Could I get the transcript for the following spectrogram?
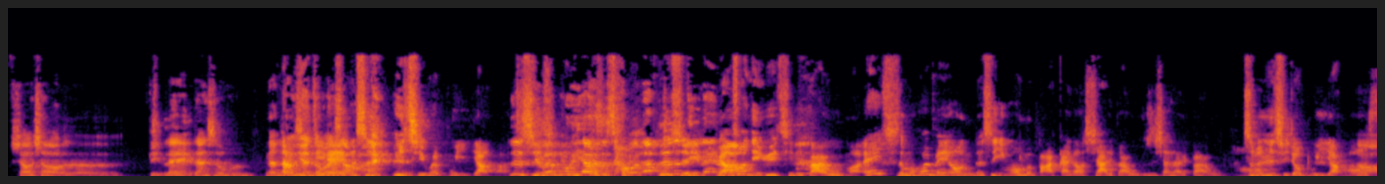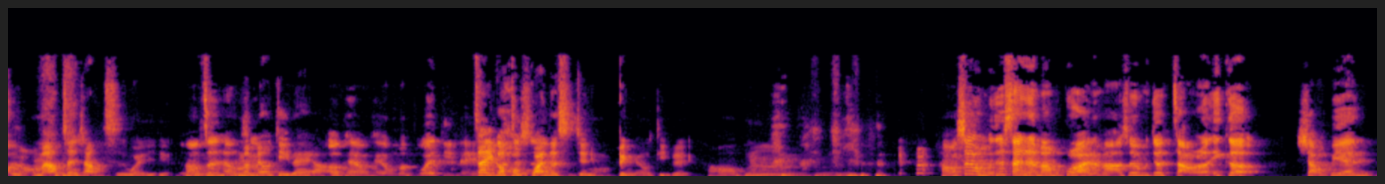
小小的。delay，但是我们那永远都会上，就是日期会不一样啊。日期会不一样 是什么？那不是 delay 比方说你预期礼拜五嘛，哎，怎么会没有？那是因为我们把它改到下礼拜五，就是下下礼拜五，是不是日期就不一样了？是哦。我们要正向思维一点。好，正向。我们没有 delay 啊。OK OK，我们不会 delay。在一个宏观的时间里，我们并没有 delay。好，嗯。好，所以我们这三个人忙不过来了嘛，所以我们就找了一个小编。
